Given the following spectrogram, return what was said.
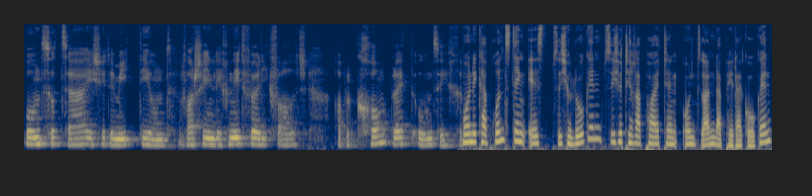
und so 10 ist in der Mitte und wahrscheinlich nicht völlig falsch aber komplett unsicher. Monika Brunsting ist Psychologin, Psychotherapeutin und Sonderpädagogin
